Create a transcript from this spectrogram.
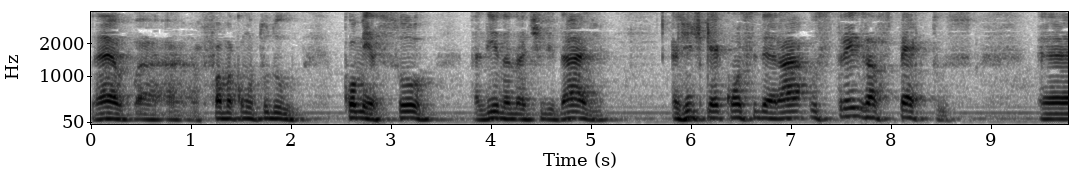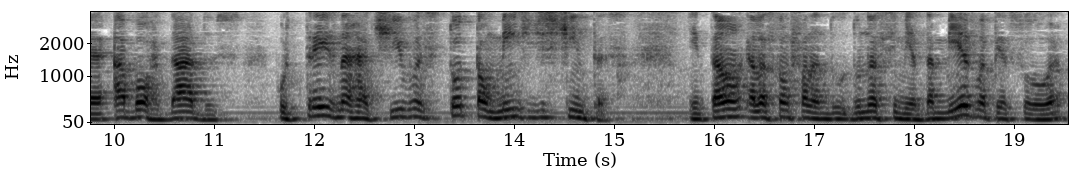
né, a, a forma como tudo começou ali na natividade, a gente quer considerar os três aspectos é, abordados por três narrativas totalmente distintas. Então, elas estão falando do, do nascimento da mesma pessoa,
